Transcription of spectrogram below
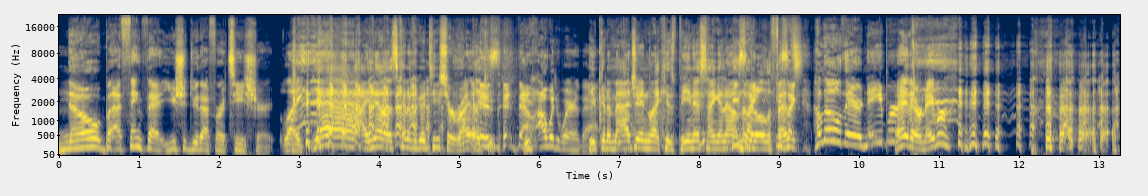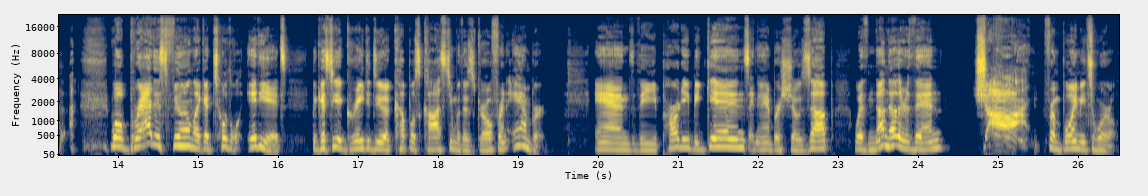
No, but I think that you should do that for a t-shirt. Like, yeah, I know. It's kind of a good T-shirt, right? Like, Is you, that, I would wear that. you can imagine like his penis hanging out in the like, middle of the fence. He's like, "Hello there, neighbor." hey there, neighbor. Well, Brad is feeling like a total idiot because he agreed to do a couple's costume with his girlfriend Amber. And the party begins, and Amber shows up with none other than Sean from Boy Meets World.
